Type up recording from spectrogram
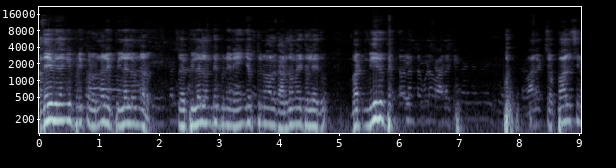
ఏం ఇప్పుడు ఇక్కడ ఉన్నారు పిల్లలు ఉన్నారు. సో పిల్లలంతా ఇప్పుడు నేను ఏం చెప్తున్నా వాళ్ళకి అర్థమైతే లేదు. బట్ మీరు పెద్దవాళ్ళంతా కూడా వాళ్ళకి వాళ్ళకి చెప్పాల్సిన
